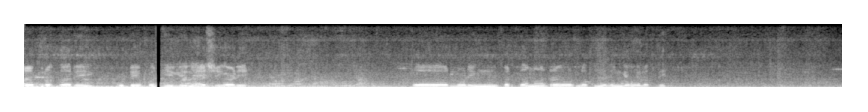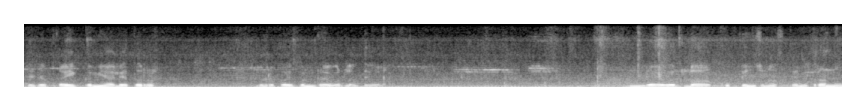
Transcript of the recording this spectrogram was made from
अशा प्रकारे कुठे पण गेली नाही अशी गाडी. तर लोडिंग करताना ड्रायव्हरला मोजून घ्यावे लागते. त्याच्यात काही कमी आले तर भरपाई पण ड्रायव्हरलाच द्यावं लागते. ड्रायव्हरला खूप टेन्शन असते मित्रांनो.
